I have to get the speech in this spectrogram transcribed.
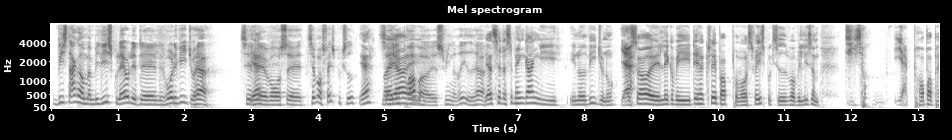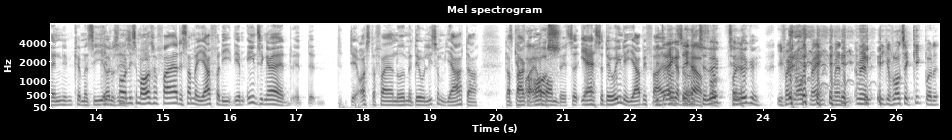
vi snakker om, at vi lige skulle lave lidt, øh, lidt hurtig video her til, Ja. øh, vores, øh, til vores Facebook-side. ja. Når Så jeg, jeg, lige popper øh, svineriet her. jeg sætter simpelthen gang i, i noget video nu. Ja. Og så øh, lægger vi det her klip op på vores Facebook-side, hvor vi ligesom Teaser. ja, popper panden, kan man sige. Lige og for præcis. ligesom også at fejre det sammen med jer, fordi jamen, en ting er, at, at, at det er os, der fejrer noget, men det er jo ligesom jer, der, der Skal bakker op os. om det. Så, ja, så det er jo egentlig jer, vi fejrer. drikker så det her for- tillykke, for jer. tillykke. I får ikke lov at smage, men, men I kan få lov til at kigge på det.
